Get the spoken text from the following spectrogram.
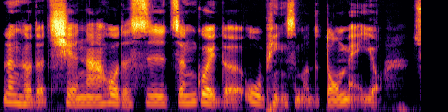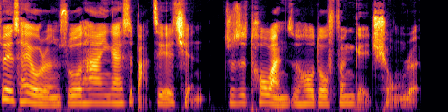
任何的钱啊，或者是珍贵的物品什么的都没有。所以才有人说他应该是把这些钱就是偷完之后都分给穷人，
